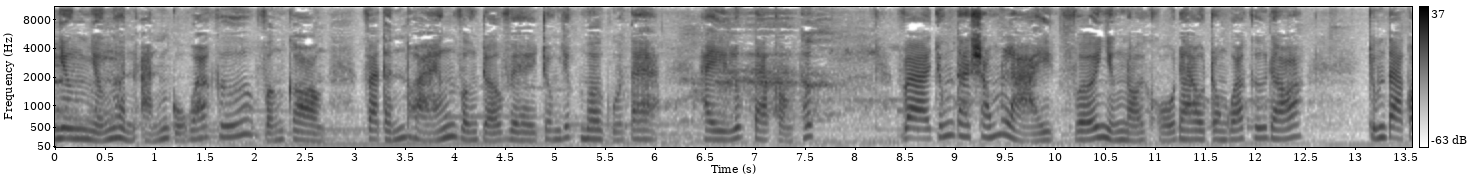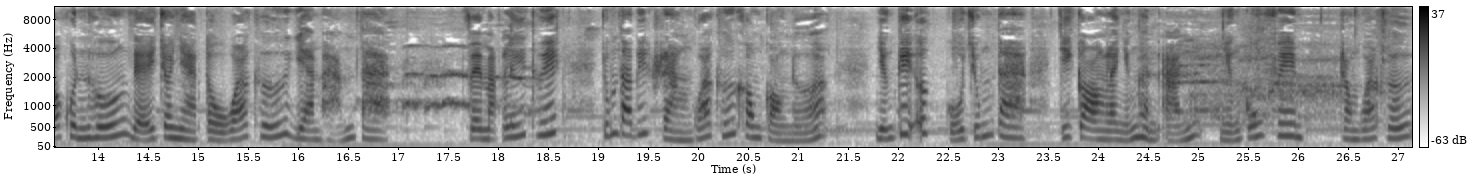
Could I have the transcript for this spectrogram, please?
nhưng những hình ảnh của quá khứ vẫn còn và thỉnh thoảng vẫn trở về trong giấc mơ của ta hay lúc ta còn thức và chúng ta sống lại với những nỗi khổ đau trong quá khứ đó chúng ta có khuynh hướng để cho nhà tù quá khứ giam hãm ta về mặt lý thuyết, chúng ta biết rằng quá khứ không còn nữa. Những ký ức của chúng ta chỉ còn là những hình ảnh, những cuốn phim trong quá khứ.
